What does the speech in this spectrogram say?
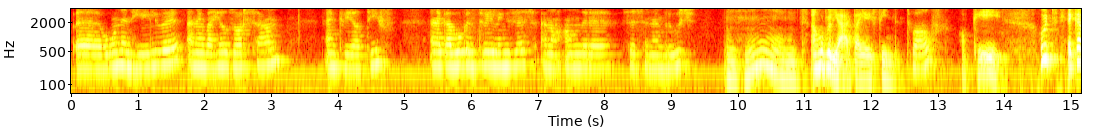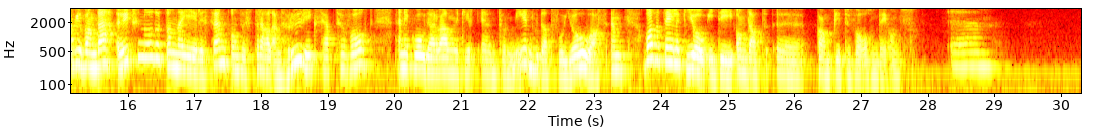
eh, woon in Heluwe en ik ben heel zorgzaam en creatief. En ik heb ook een tweelingzus en nog andere zussen en broers. Mhm. En hoeveel jaar ben jij, Fien? 12. Oké. Goed, ik heb je vandaag uitgenodigd omdat je recent onze straal- en groeireeks hebt gevolgd. En ik wou daar wel een keer informeren hoe dat voor jou was. En was het eigenlijk jouw idee om dat eh, kampje te volgen bij ons? Ehm,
